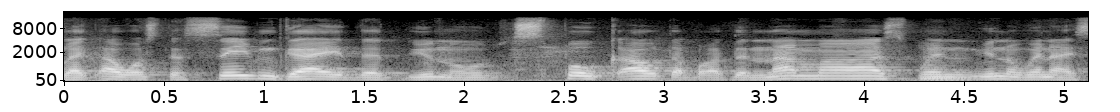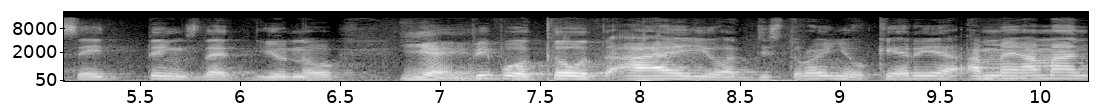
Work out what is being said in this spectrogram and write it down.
Like I was the same guy that, you know, spoke out about the namas when, you know, when I say things that, you know, Mm. Yeah, yeah. people thought I you are destroying your career. I'm a, I'm a.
